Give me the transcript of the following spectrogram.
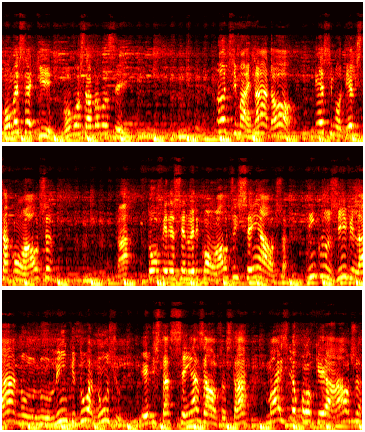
Como esse aqui, vou mostrar para vocês. Antes de mais nada, ó, esse modelo está com alça, tá? Tô oferecendo ele com alça e sem alça. Inclusive lá no, no link do anúncio, ele está sem as alças, tá? Mas eu coloquei a alça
